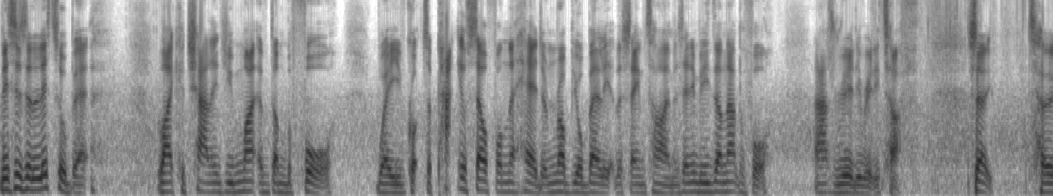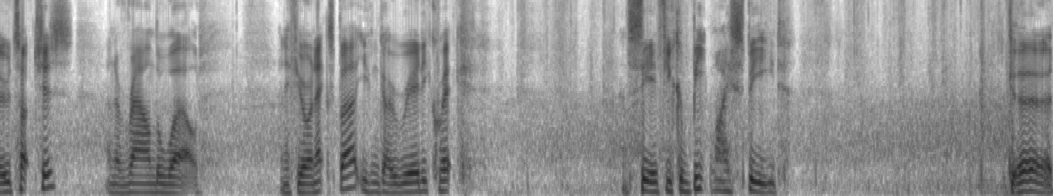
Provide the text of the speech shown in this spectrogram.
This is a little bit like a challenge you might have done before, where you've got to pat yourself on the head and rub your belly at the same time. Has anybody done that before? That's really, really tough. So, toe touches and around the world. And if you're an expert, you can go really quick and see if you can beat my speed. Good.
